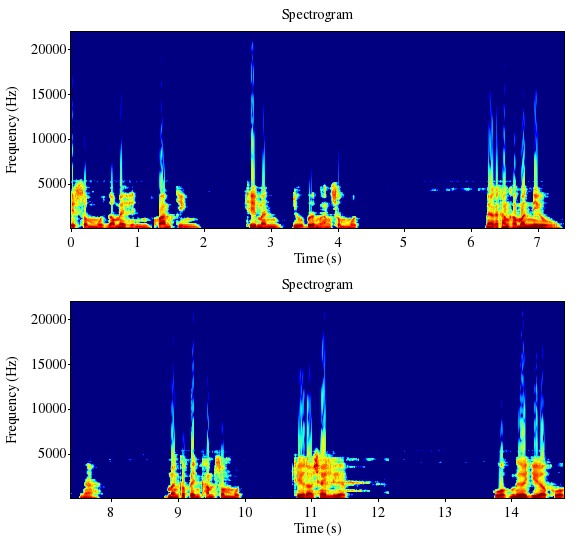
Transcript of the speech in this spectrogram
ติดสมมุติเราไม่เห็นความจริง ที่มันอยู่เบื้องหลังสมมุติ แม้กระทั่งคำว่านิ้วนะ มันก็เป็นคำสมมุติที่เราใช้เรียก พวกเนื้อเยื่อพวก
